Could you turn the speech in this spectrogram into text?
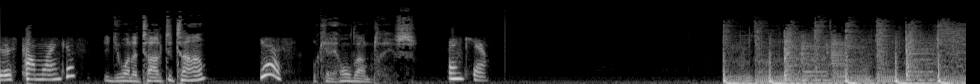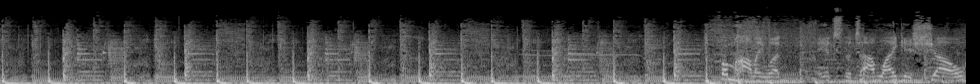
this Tom Leykis? Did you want to talk to Tom? Yes. Okay, hold on, please. Thank you. From Hollywood, it's the Tom Leykis Show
